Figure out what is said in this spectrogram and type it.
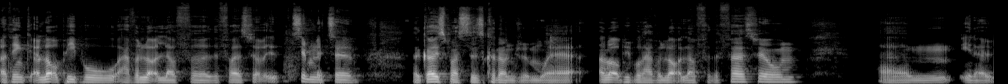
I think a lot of people have a lot of love for the first film. It's similar to the Ghostbusters conundrum, where a lot of people have a lot of love for the first film. Um, you know,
